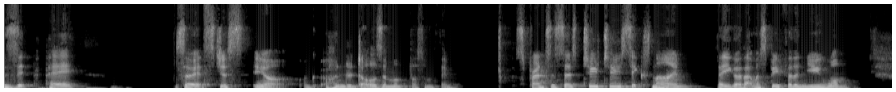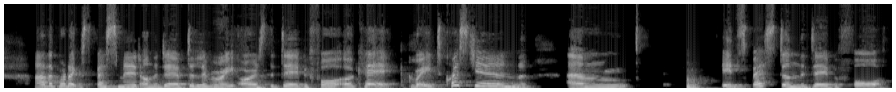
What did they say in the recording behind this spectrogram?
Zip Pay. So it's just, you know, $100 a month or something. Francis says 2269. There you go. That must be for the new one. Are the products best made on the day of delivery or is the day before okay? Great question. Um, it's best done the day before,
